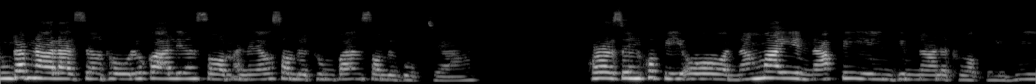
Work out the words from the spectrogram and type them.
ลุงดับนาลาเสียงโทลูกอาเลียนซอมอันเนลซอมเลทุมปันซอมเลกุกจางคราซินขปีโอนังมาอินนักปีอินกิมนานาทวกดีฮี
